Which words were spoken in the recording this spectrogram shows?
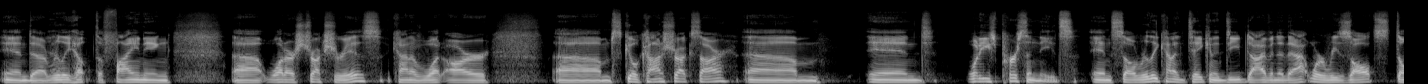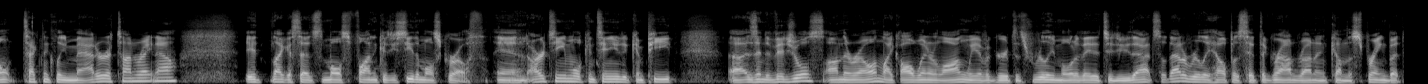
and uh, really helped defining uh, what our structure is, kind of what our um, skill constructs are. Um, and what each person needs. And so really kind of taking a deep dive into that where results don't technically matter a ton right now. It like I said, it's the most fun because you see the most growth. And our team will continue to compete uh, as individuals on their own, like all winter long. We have a group that's really motivated to do that. So that'll really help us hit the ground running come the spring. But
